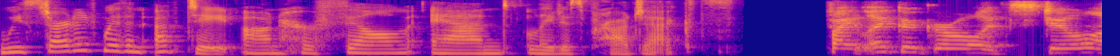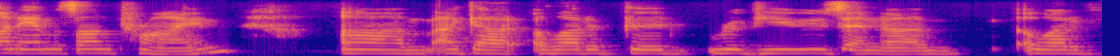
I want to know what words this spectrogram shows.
We started with an update on her film and latest projects. Fight Like a Girl, it's still on Amazon Prime. Um, I got a lot of good reviews and um, a lot of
